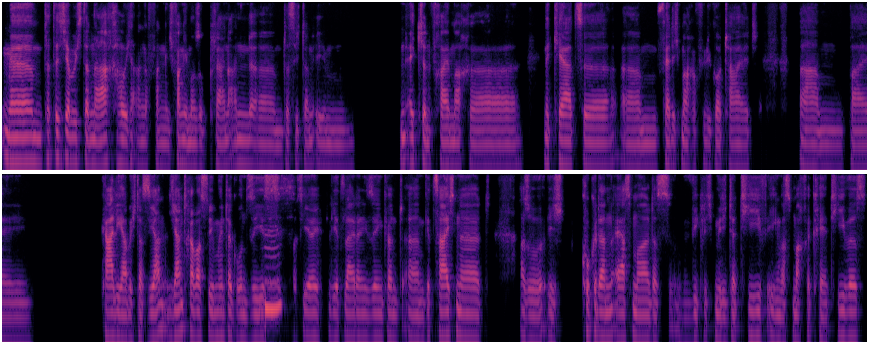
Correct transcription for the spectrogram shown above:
ähm, tatsächlich habe ich danach habe ich angefangen, ich fange immer so klein an, ähm, dass ich dann eben ein Eckchen frei mache, eine Kerze ähm, fertig mache für die Gottheit. Ähm, bei Kali habe ich das Yantra, was du im Hintergrund siehst, mhm. was ihr jetzt leider nicht sehen könnt, ähm, gezeichnet. Also ich gucke dann erstmal, dass wirklich meditativ irgendwas mache, Kreatives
